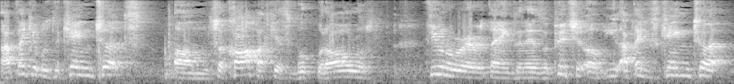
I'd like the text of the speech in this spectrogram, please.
I think it was the King Tut's um, sarcophagus book with all the funerary things, and there's a picture of I think it's King Tut,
